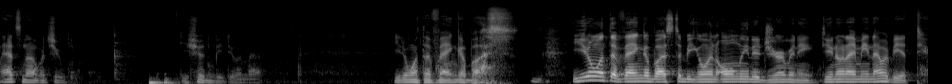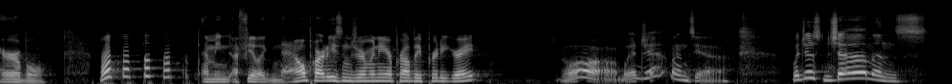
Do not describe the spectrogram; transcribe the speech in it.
That's not what you. You shouldn't be doing that. You don't want the Venga bus. You don't want the Venga bus to be going only to Germany. Do you know what I mean? That would be a terrible I mean, I feel like now parties in Germany are probably pretty great. Oh, we're Germans, yeah. We're just Germans.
